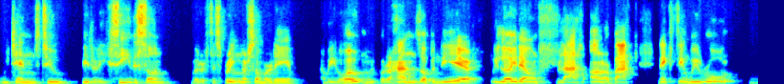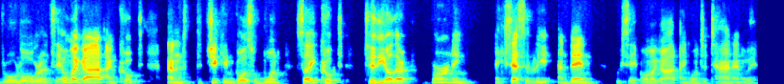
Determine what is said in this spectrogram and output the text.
we tend to literally see the sun whether it's a spring or summer day and we go out and we put our hands up in the air we lie down flat on our back. Next thing we roll roll over and say oh my god i'm cooked and the chicken goes from one side cooked to the other burning excessively, and then we say, oh my God, I'm going to tan anyway.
